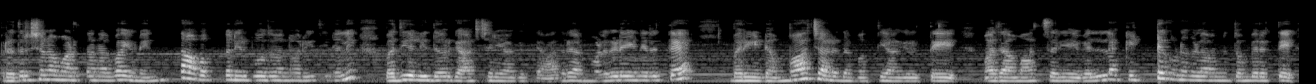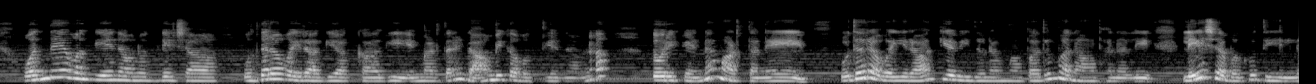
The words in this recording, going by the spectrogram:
ಪ್ರದರ್ಶನ ಮಾಡ್ತಾನಲ್ವಾ? ಇವನು ಎಂತ ಭಕ್ತನಿರ್ಬೋದು ಅನ್ನೋ ರೀತಿಯಲ್ಲಿ ಬದಿಯಲ್ಲಿದ್ದವ್ರಿಗೆ ಆಶ್ಚರ್ಯ ಆಗುತ್ತೆ. ಆದ್ರೆ ಅವ್ನ ಒಳಗಡೆ ಏನಿರುತ್ತೆ? ಬರೀ ಡಂಬಾಚಾರದ ಭಕ್ತಿ ಆಗಿರುತ್ತೆ ಮದ, ಮಾತ್ಸರ್ಯ ಇವೆಲ್ಲ ಕೆಟ್ಟ ಗುಣಗಳನ್ನು ತುಂಬಿರುತ್ತೆ. ಒಂದೇ ಒಂದು ಏನು ಅವನ ಉದ್ದೇಶ? ಉದರ ವೈರಾಗ್ಯಕ್ಕಾಗಿ ಏನ್ ಮಾಡ್ತಾನೆ? ಡಾಂಬಿಕ ಭಕ್ತಿಯನ್ನ ಅವನ ತೋರಿಕೆಯನ್ನ ಮಾಡ್ತಾನೆ. ಉದರ ವೈರಾಗ್ಯವಿದು ನಮ್ಮ ಪದುಮನಾಭನಲ್ಲಿ. ಲೇಷ ಬಗುತಿ ಇಲ್ಲ.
